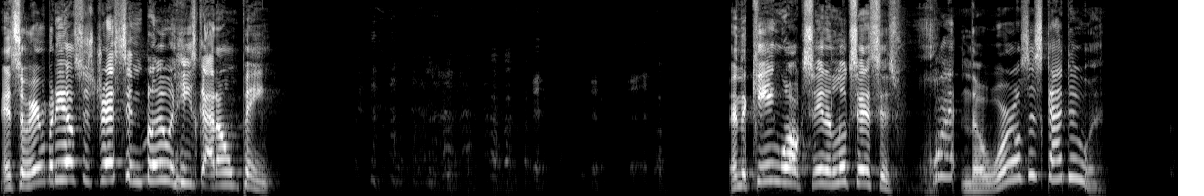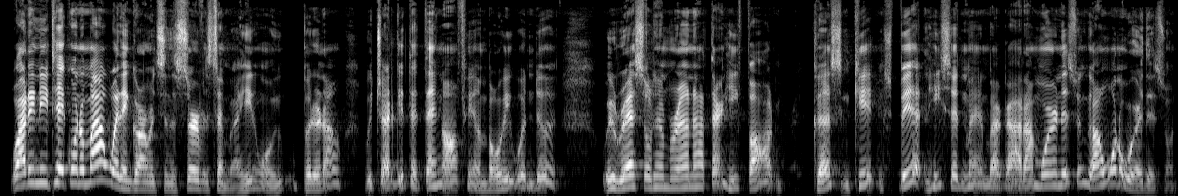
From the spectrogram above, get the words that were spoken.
And so everybody else is dressed in blue and he's got on pink. and the king walks in and looks at it and says, what in the world's this guy doing? Why didn't he take one of my wedding garments? And the servants said, he didn't want to put it on. We tried to get that thing off him, but he wouldn't do it. We wrestled him around out there, and he fought and cussed and kicked and spit. And he said, man, by God, I'm wearing this one. I want to wear this one.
